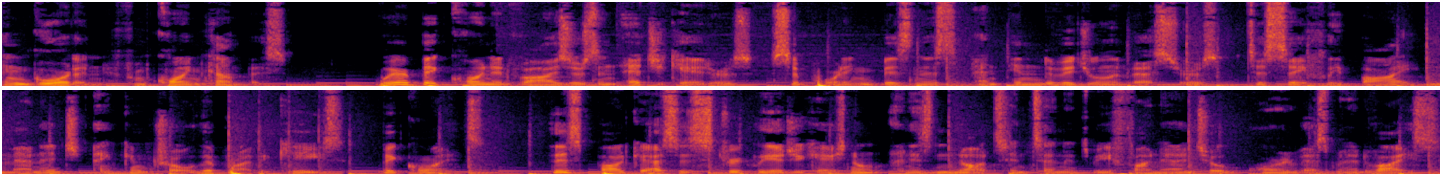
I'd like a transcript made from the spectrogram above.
and Gordon from Coin Compass. We're Bitcoin advisors and educators supporting business and individual investors to safely buy, manage, and control their private keys, Bitcoins. This podcast is strictly educational and is not intended to be financial or investment advice.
